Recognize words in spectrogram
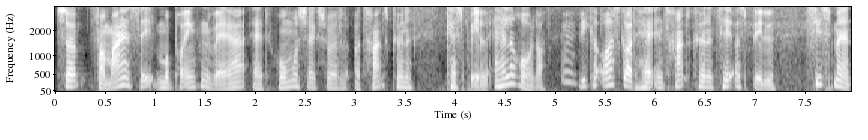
så for mig at se, må pointen være, at homoseksuelle og transkønnet kan spille alle roller. Mm. Vi kan også godt have en transkønnet til at spille cismand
